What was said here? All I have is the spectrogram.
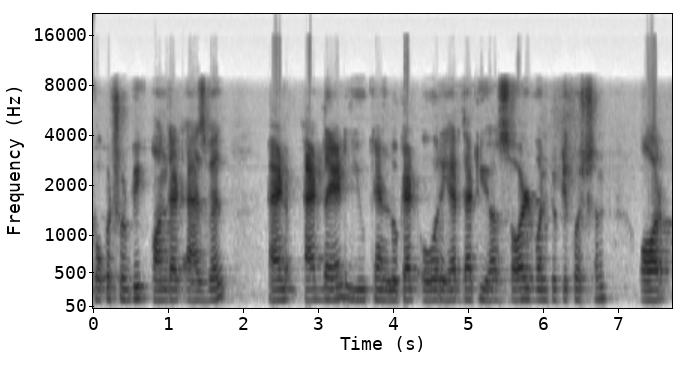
focus should be on that as well and at the end you can look at over here that you have solved 150 question or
